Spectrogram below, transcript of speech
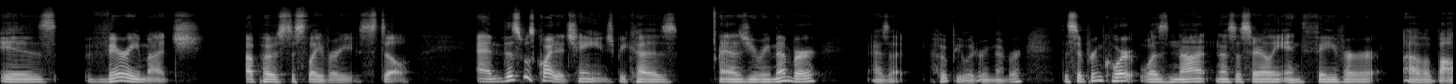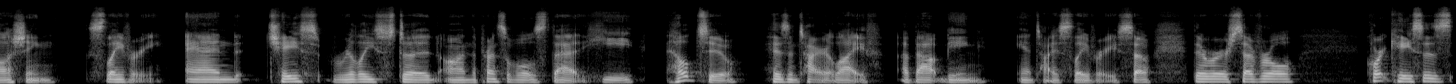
is very much opposed to slavery still. And this was quite a change because, as you remember, as I hope you would remember, the Supreme Court was not necessarily in favor of abolishing slavery. And Chase really stood on the principles that he held to his entire life about being anti slavery. So there were several court cases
